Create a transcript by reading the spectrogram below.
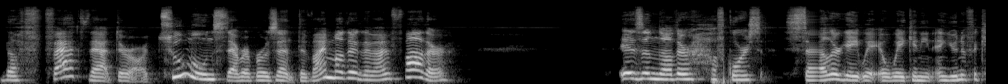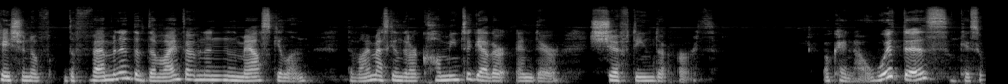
the fact that there are two moons that represent divine mother, divine father, is another, of course, stellar gateway awakening and unification of the feminine, the divine feminine, and the masculine, divine masculine that are coming together and they're shifting the earth. Okay, now with this, okay, so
